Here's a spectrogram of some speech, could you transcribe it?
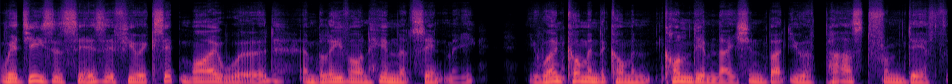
Where Jesus says, If you accept my word and believe on him that sent me, you won't come into common condemnation, but you have passed from death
